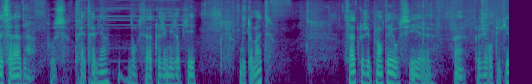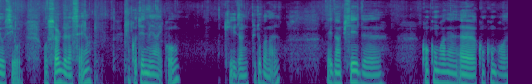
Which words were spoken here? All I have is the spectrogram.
Les salades poussent très très bien. Donc, salade que j'ai mise au pied des tomates. Salade que j'ai plantée aussi, euh, enfin, que j'ai repiqué aussi au, sol de la serre, à côté de mes haricots, qui donnent plutôt pas mal et d'un pied de concombre, euh, concombre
